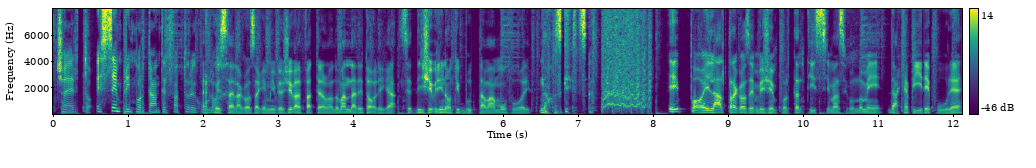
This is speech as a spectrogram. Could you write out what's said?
Certo, è sempre importante il fattore eh, culo. questa è la cosa che mi piaceva, infatti era una domanda retorica, se dicevi di no ti buttavamo fuori, no scherzo. E poi l'altra cosa invece importantissima, secondo me, da capire pure,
